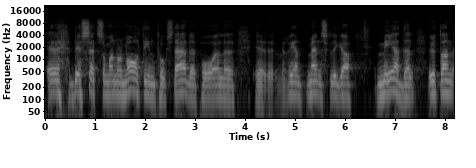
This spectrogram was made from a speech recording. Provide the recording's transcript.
eh, det sätt som man normalt intog städer på eller eh, rent mänskliga medel. Utan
